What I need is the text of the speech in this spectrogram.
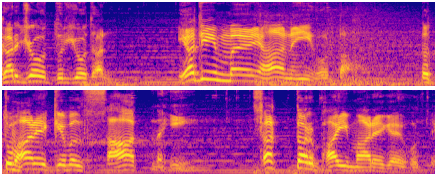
गर्जो दुर्योधन। यदि मैं यहाँ नहीं होता तो तुम्हारे केवल सात नहीं। सत्तर भाई मारे गए होते।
